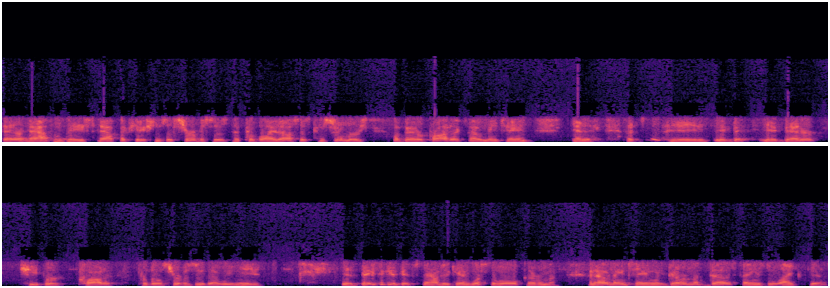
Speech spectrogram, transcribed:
that are app-based applications of services that provide us as consumers a better product, I would maintain, and a, a, a better, cheaper product for those services that we need. It basically gets down to, again, what's the role of government? And I would maintain when government does things like this,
